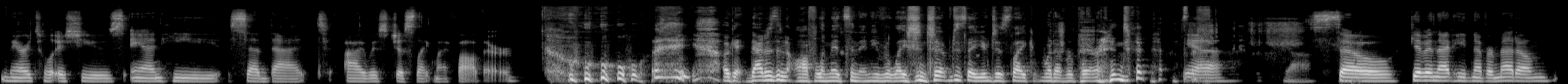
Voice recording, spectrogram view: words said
marital issues, and he said that I was just like my father. okay, that is an off limits in any relationship to say you're just like whatever parent. Yeah. Yeah. So, given that he'd never met him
